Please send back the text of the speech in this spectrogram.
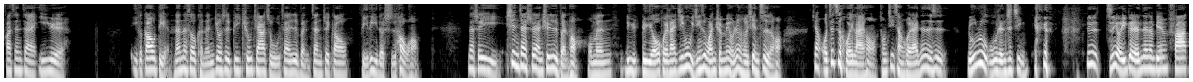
发生在一月一个高点，那那时候可能就是 BQ 家族在日本占最高比例的时候，吼。那所以现在虽然去日本哈，我们旅旅游回来几乎已经是完全没有任何限制了哈。像我这次回来哈，从机场回来真的是如入无人之境，就是只有一个人在那边发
